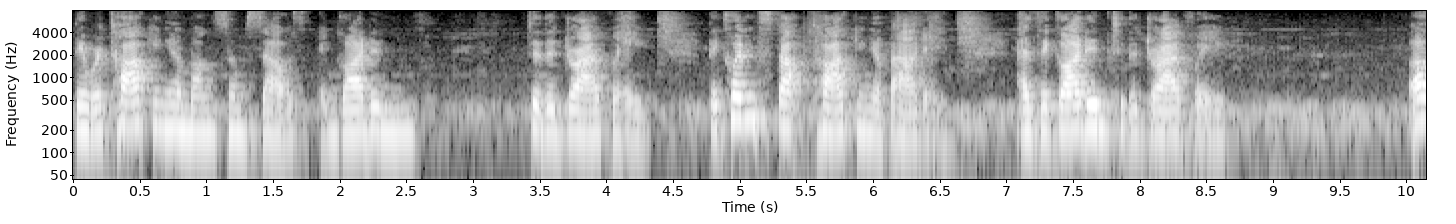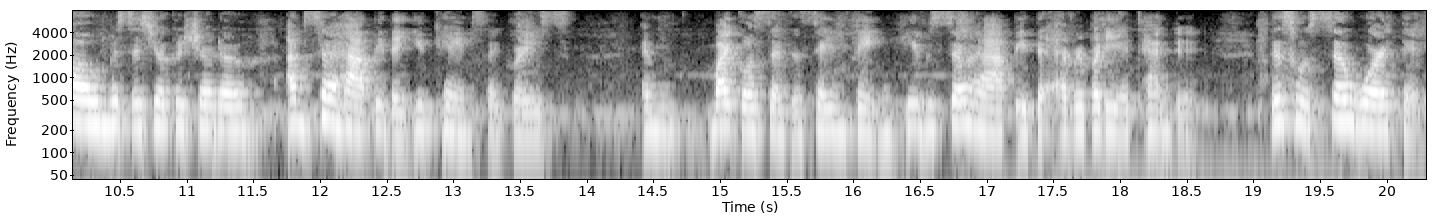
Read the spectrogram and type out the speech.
they were talking amongst themselves and got into the driveway. They couldn't stop talking about it as they got into the driveway. Oh, Mrs. Yokoshodo, I'm so happy that you came, said Grace. And Michael said the same thing. He was so happy that everybody attended. This was so worth it.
